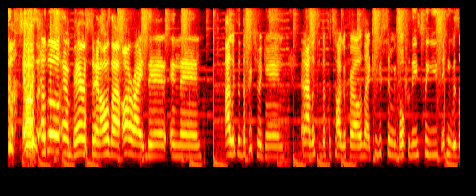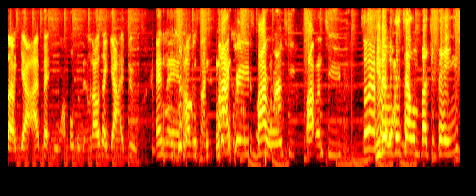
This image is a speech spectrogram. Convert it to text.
it was a little embarrassing. I was like, all right then. And then I looked at the picture again and I looked at the photographer. I was like, can you send me both of these, please? And he was like, yeah, I bet you want both of them. And I was like, yeah, I do. And then I was like, bye, Chris, bye, royalty, bye, auntie. So that's You never did tell him about your page.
